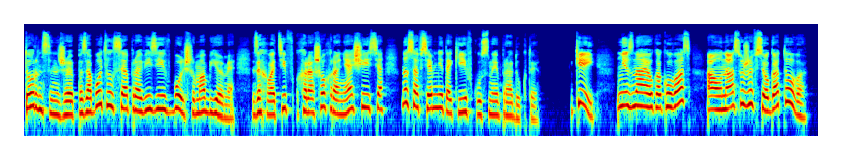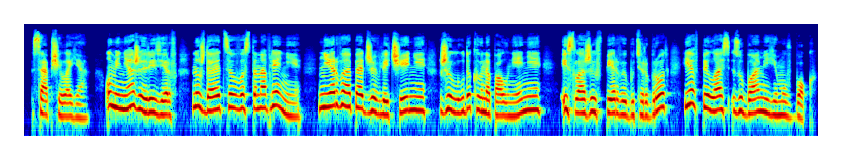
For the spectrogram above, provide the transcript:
Торнсон же позаботился о провизии в большем объеме, захватив хорошо хранящиеся, но совсем не такие вкусные продукты. «Кей, не знаю, как у вас, а у нас уже все готово», — сообщила я. «У меня же резерв нуждается в восстановлении, нервы опять же в лечении, желудок в наполнении, и, сложив первый бутерброд, я впилась зубами ему в бок.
